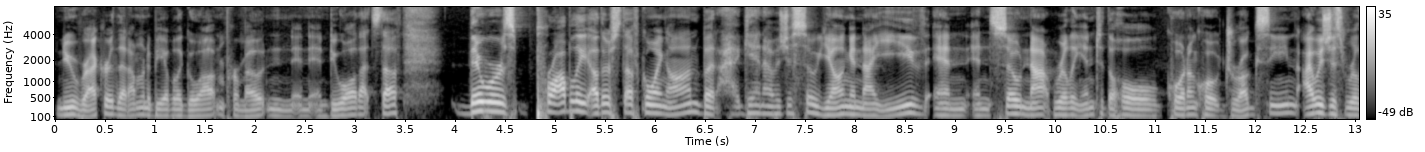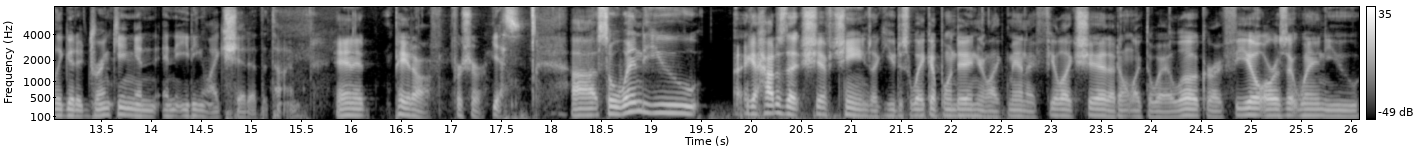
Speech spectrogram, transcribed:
new record that I'm going to be able to go out and promote and, and, and do all that stuff? There was probably other stuff going on, but again, I was just so young and naive and, and so not really into the whole quote unquote drug scene. I was just really good at drinking and, and eating like shit at the time. And it paid off for sure. Yes. Uh, so when do you? How does that shift change? Like you just wake up one day and you're like, man, I feel like shit. I don't like the way I look or I feel. Or is it when you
